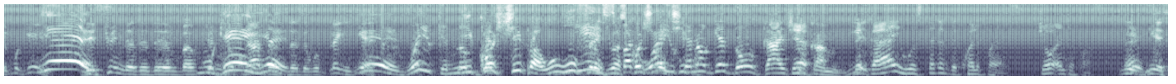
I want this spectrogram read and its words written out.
eh, Mugeri. Yes. The twin, the, the, the, the Mugeri, yes. that they were playing. Yes. Yes. Why you cannot He get- coached cheaper. Who, who Yes, was but coaching why you cheaper. cannot get those guys Jeff, to come? the Yes. guy who started the qualifiers, Joey Antipas. Yes. Yes,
